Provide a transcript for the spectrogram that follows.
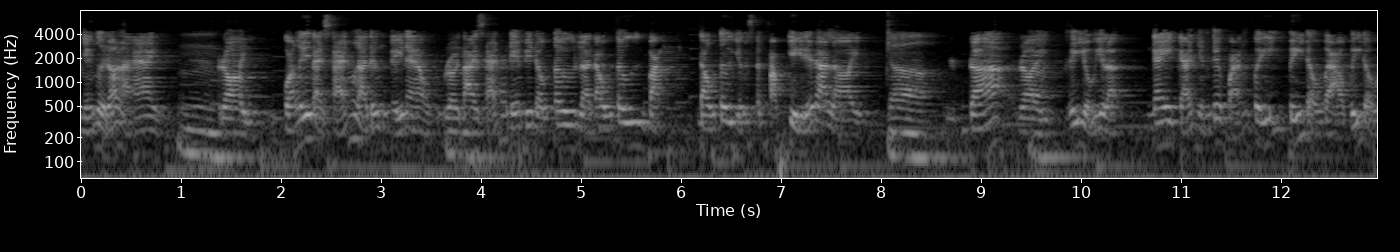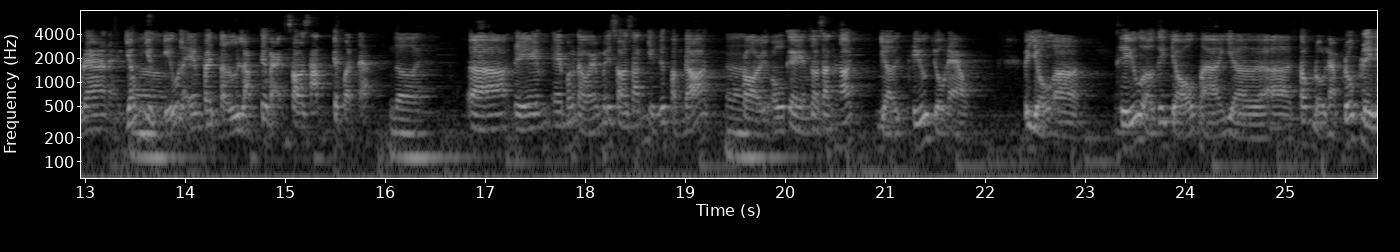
những người đó là ai Ừ. rồi quản lý tài sản là đơn vị nào rồi tài sản đem đi đầu tư là đầu tư bằng đầu tư những sản phẩm gì để ra lời À. đó rồi À. ví dụ như là ngay cả những cái khoản phí phí đầu vào phí đầu ra nè giống như À. kiểu là em phải tự lập cái bảng so sánh cho mình á rồi à, thì em em bắt đầu em mới so sánh những cái phần đó. À. rồi ok em so sánh hết giờ thiếu chỗ nào? Ví dụ ờ, thiếu ở cái chỗ mà giờ ờ, tốc độ nạp rút đi.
